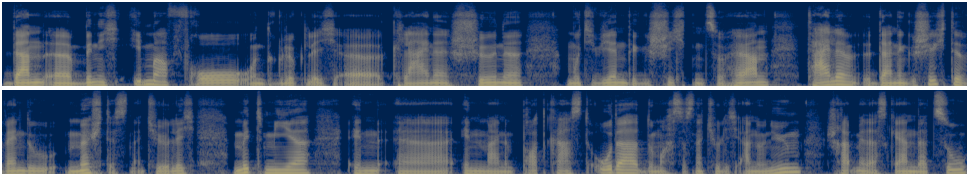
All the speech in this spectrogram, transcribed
dann äh, bin ich immer froh und glücklich, äh, kleine, schöne, motivierende Geschichten zu hören. Teile deine Geschichte, wenn du möchtest, natürlich, mit mir in, äh, in meinem Podcast oder du machst das natürlich anonym, schreib mir das gerne dazu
